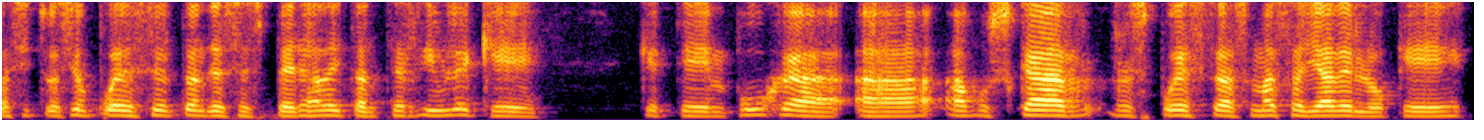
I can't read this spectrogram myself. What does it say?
La situación puede ser tan desesperada y tan terrible que, que te empuja a, a, buscar respuestas más allá de lo, que,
